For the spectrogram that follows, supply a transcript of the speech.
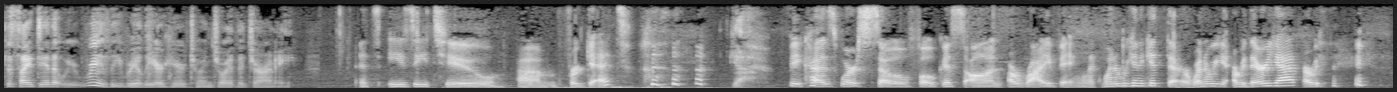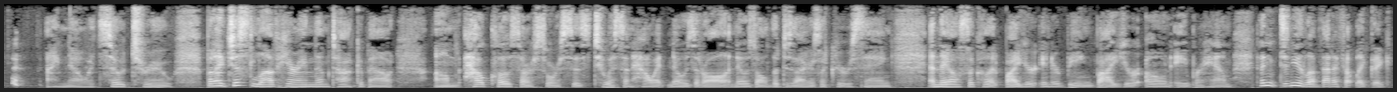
This idea that we really, really are here to enjoy the journey. It's easy to um, forget Yeah. Because we're so focused on arriving. Like, when are we going to get there? When are we? Are we there yet? Are we? I know it's so true, but I just love hearing them talk about um, how close our source is to us and how it knows it all. It knows all the desires, like we were saying, and they also call it by your inner being, by your own Abraham. Didn't, didn't you love that? I felt like like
